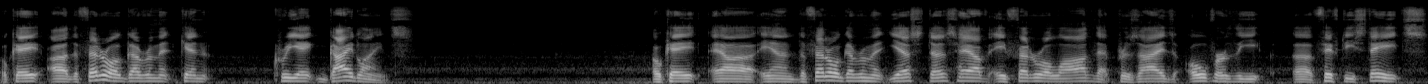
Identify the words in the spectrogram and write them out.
Okay? Uh, the federal government can create guidelines. Okay? Uh, and the federal government, yes, does have a federal law that presides over the uh, 50 states.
